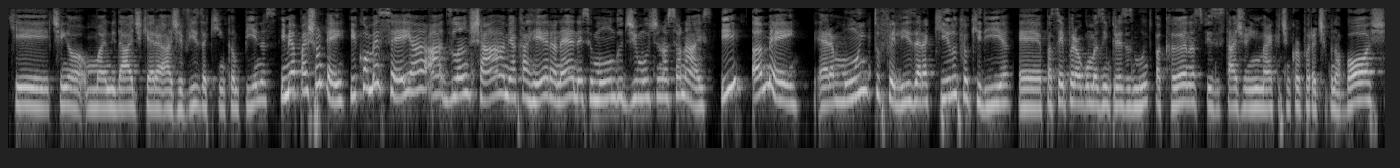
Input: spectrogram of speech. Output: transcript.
que tinha uma unidade que era a Gevisa aqui em Campinas, e me apaixonei. E comecei a, a deslanchar a minha carreira, né, nesse mundo de multinacionais. E amei. Era muito feliz, era aquilo que eu queria. É, passei por algumas empresas muito bacanas, fiz estágio em marketing corporativo na Bosch.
